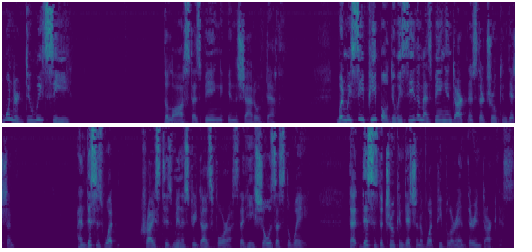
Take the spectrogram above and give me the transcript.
I wonder, do we see the lost as being in the shadow of death? When we see people, do we see them as being in darkness, their true condition? And this is what Christ, his ministry does for us, that he shows us the way. That this is the true condition of what people are in. They're in darkness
